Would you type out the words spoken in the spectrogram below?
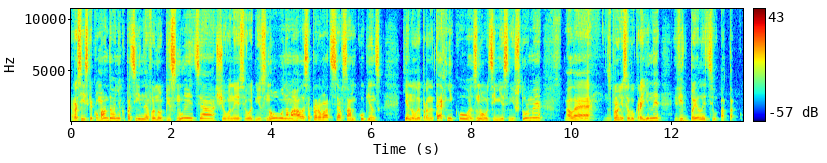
російське командування окупаційне воно біснується, що вони сьогодні знову намагалися прорватися в сам Куп'янськ, кинули бронетехніку, знову ці м'ясні штурми. Але Збройні сили України відбили цю атаку.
